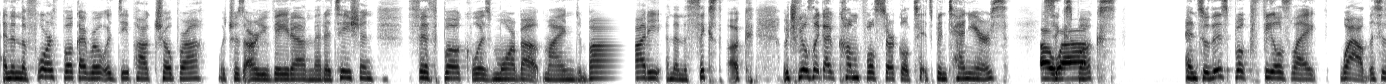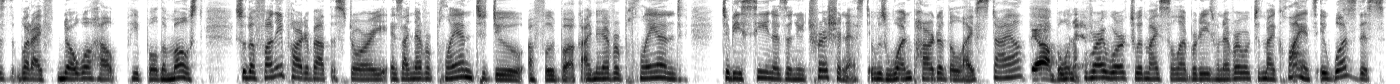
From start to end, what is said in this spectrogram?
And then the fourth book I wrote with Deepak Chopra, which was Ayurveda meditation. Fifth book was more about mind and body. And then the sixth book, which feels like I've come full circle. It's been 10 years, Oh, six wow. books. And so this book feels like, wow, this is what I know will help people the most. So the funny part about the story is I never planned to do a food book. I never planned to be seen as a nutritionist. It was one part of the lifestyle. Yeah. But whenever I worked with my celebrities, whenever I worked with my clients, it was this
